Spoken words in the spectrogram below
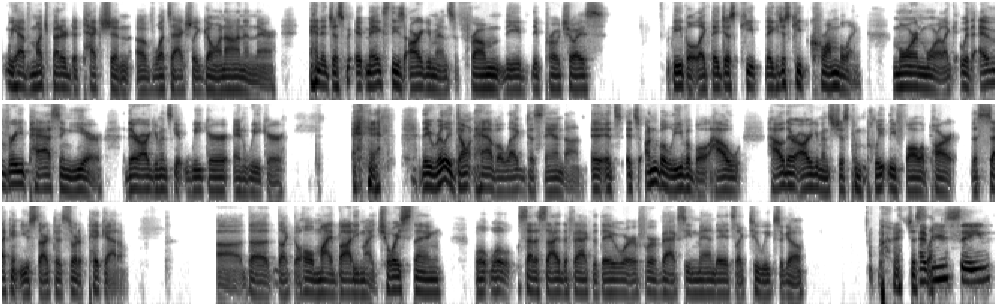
we have much better detection of what's actually going on in there and it just it makes these arguments from the the pro-choice people like they just keep they just keep crumbling more and more. Like with every passing year, their arguments get weaker and weaker. And they really don't have a leg to stand on. It's it's unbelievable how how their arguments just completely fall apart the second you start to sort of pick at them. Uh, the like the whole my body my choice thing. We'll we'll set aside the fact that they were for vaccine mandates like two weeks ago. But it's just have like, you seen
